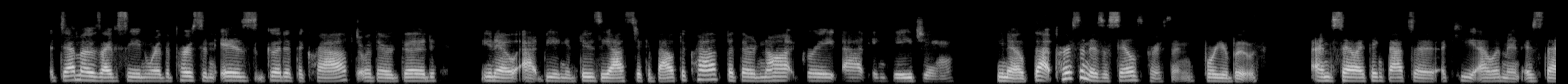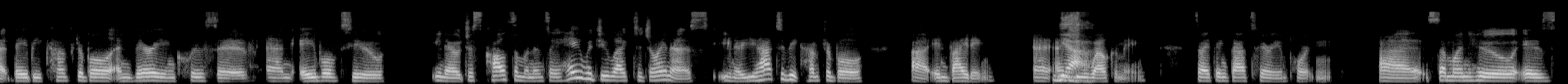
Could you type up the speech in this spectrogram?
demos I've seen where the person is good at the craft or they're good, you know, at being enthusiastic about the craft, but they're not great at engaging. You know, that person is a salesperson for your booth. And so I think that's a, a key element is that they be comfortable and very inclusive and able to, you know, just call someone and say, Hey, would you like to join us? You know, you have to be comfortable uh, inviting and, and yeah. be welcoming. So I think that's very important. Uh, someone who is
